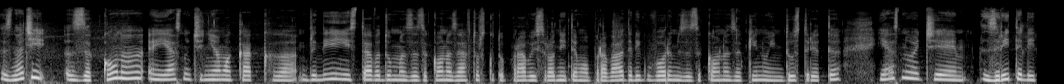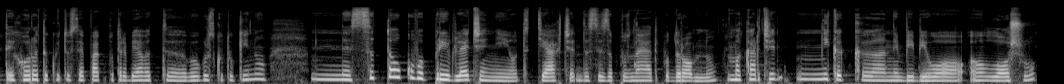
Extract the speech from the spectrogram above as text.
Значи, закона е ясно, че няма как. Дали става дума за закона за авторското право и сродните му права, дали говорим за закона за киноиндустрията. Ясно е, че зрителите, хората, които все пак потребяват българското кино, не са толкова привлечени от тях, че да се запознаят подробно. Макар, че никак не би било лошо,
